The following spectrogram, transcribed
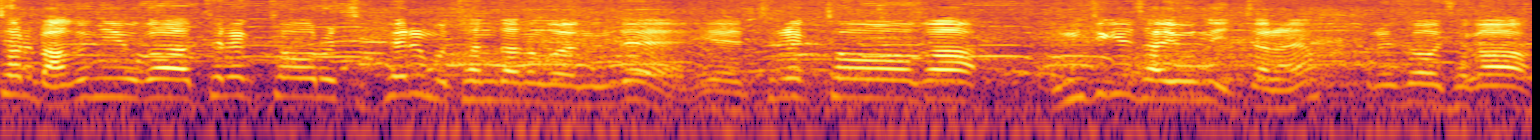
트랙터를 막은 이유가 트랙터로 집회를 못 한다는 거였는데 예, 트랙터가 움직일 자유는 있잖아요. 그래서 제가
